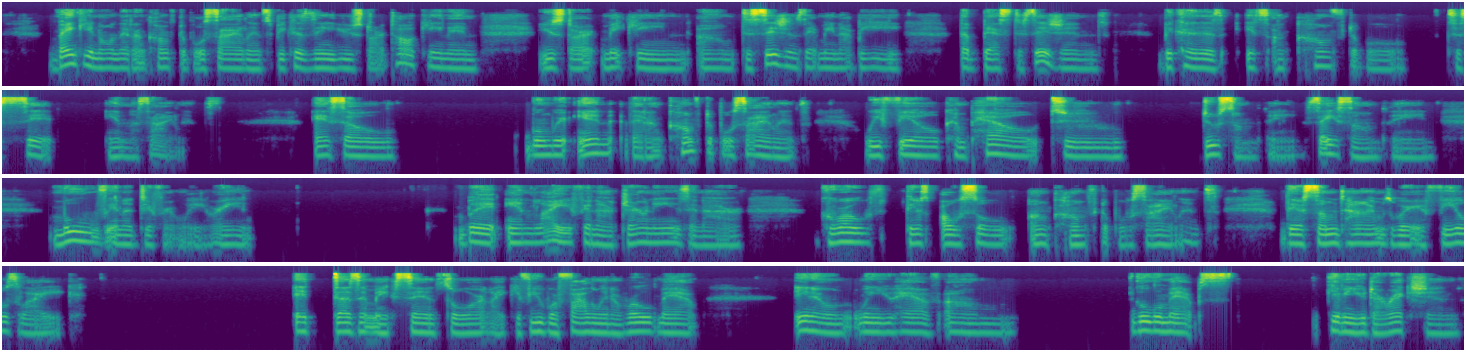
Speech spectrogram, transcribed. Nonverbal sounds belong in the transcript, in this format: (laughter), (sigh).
banking on that uncomfortable silence because then you start talking and you start making um, decisions that may not be the best decisions because it's uncomfortable to sit in the silence. And so when we're in that uncomfortable silence, we feel compelled to do something, say something, move in a different way, right? But in life, in our journeys, in our growth, there's also uncomfortable silence. There's sometimes where it feels like it doesn't make sense, or like if you were following a roadmap, you know, when you have um, Google Maps giving you directions,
